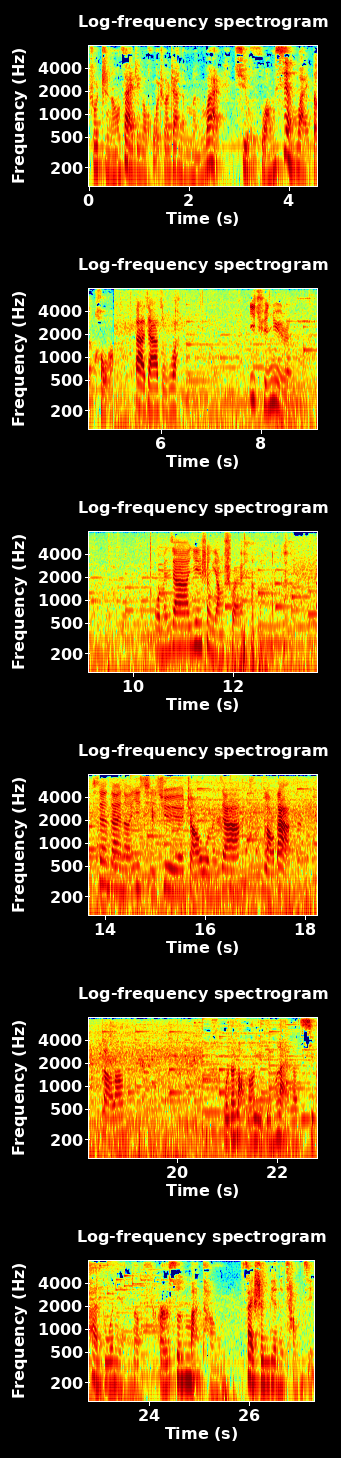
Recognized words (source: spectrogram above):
说只能在这个火车站的门外去黄线外等候啊。大家族啊，一群女人，我们家阴盛阳衰。现在呢，一起去找我们家老大姥姥。我的姥姥也迎来了期盼多年的儿孙满堂在身边的场景。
